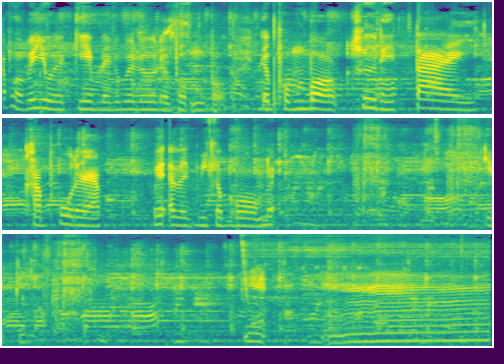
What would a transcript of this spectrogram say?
ถ้าผมไปอยู่ในเกมอะไรก็ไม่รู้เดี๋ยวผมบอกเดี๋ยวผมบอกชื่อในใต้คำพูดนะครับเฮ้ยอะไรมีกระบองด้วยเก็บดินี่อืม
